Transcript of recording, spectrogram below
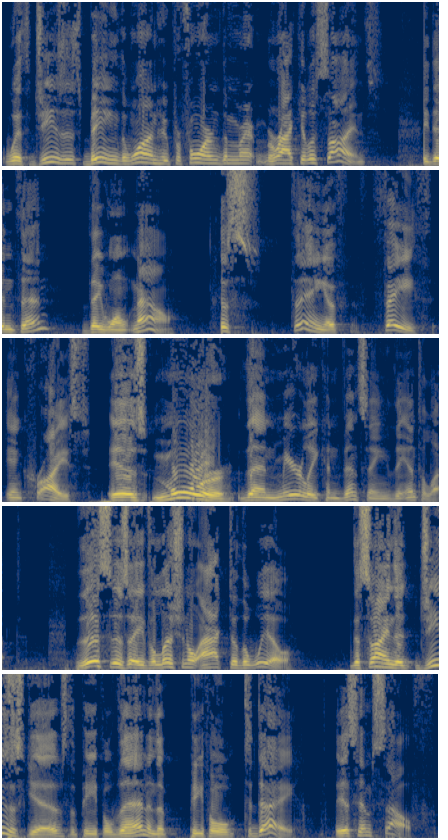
with Jesus being the one who performed the miraculous signs. They didn't then, they won't now. This thing of faith in Christ is more than merely convincing the intellect. This is a volitional act of the will. The sign that Jesus gives the people then and the people today is himself.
